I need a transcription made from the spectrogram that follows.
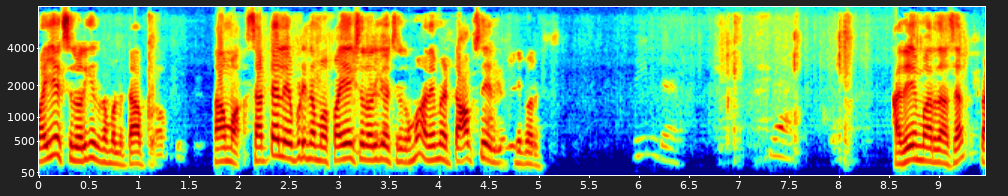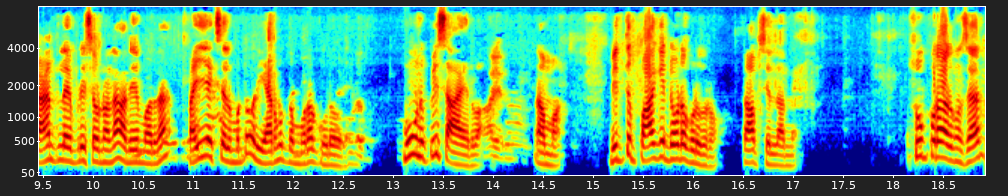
five XL வரைக்கும் இது நம்மள்ட்ட டாப் ஆமாம் சட்டையில் எப்படி நம்ம ஃபைவ் எக்ஸ்எல் வரைக்கும் வச்சிருக்கோமோ அதே மாதிரி டாப்ஸே இருக்கு. இங்க பாருங்க அதே மாதிரி தான் சார் பேண்ட்டில் எப்படி சொன்னோன்னா அதே மாதிரி தான் ஃபைவ் எக்ஸ்எல் மட்டும் ஒரு இரநூத்தம்பது ரூபா கூட வரும். மூணு பீஸ் ஆயிரம் ரூபா. ஆமாம் வித்து பாக்கெட்டோட கொடுக்குறோம் டாப்ஸ் எல்லாமே. சூப்பராக இருக்கும் சார்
